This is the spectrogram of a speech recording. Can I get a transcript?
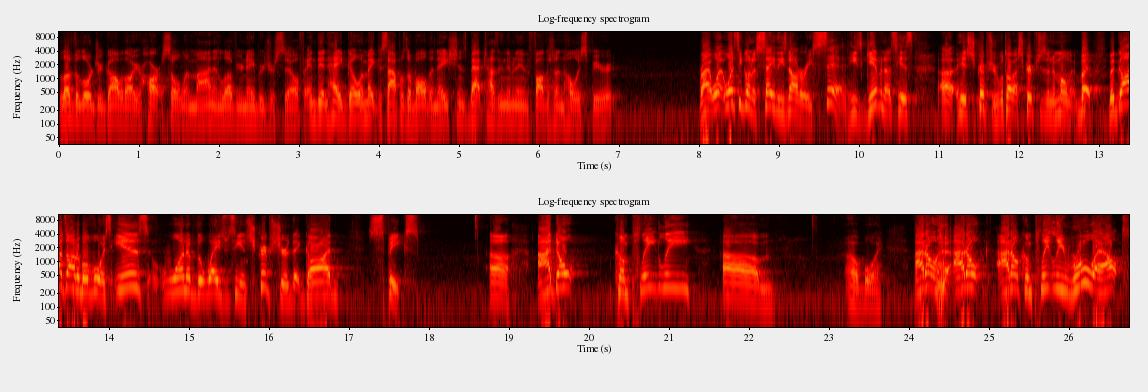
Love the Lord your God with all your heart, soul, and mind, and love your neighbors yourself. And then, hey, go and make disciples of all the nations, baptizing them in the name of the Father, Son, and Holy Spirit. Right? What's he going to say that he's not already said? He's given us his, uh, his scriptures. We'll talk about scriptures in a moment. But, but God's audible voice is one of the ways we see in Scripture that God speaks. Uh, I don't completely, um, oh boy, I don't, I don't, I don't completely rule out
